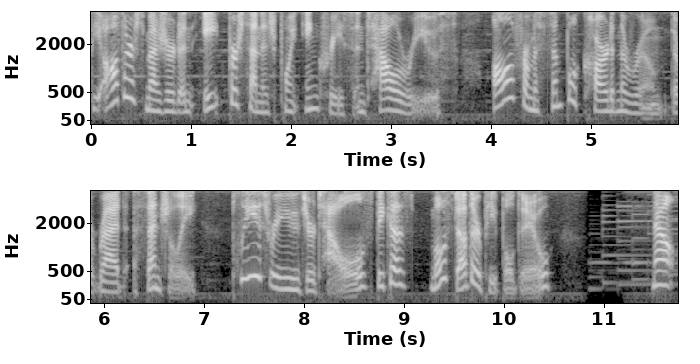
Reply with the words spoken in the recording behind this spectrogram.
the authors measured an 8 percentage point increase in towel reuse, all from a simple card in the room that read essentially, Please reuse your towels because most other people do. Now,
